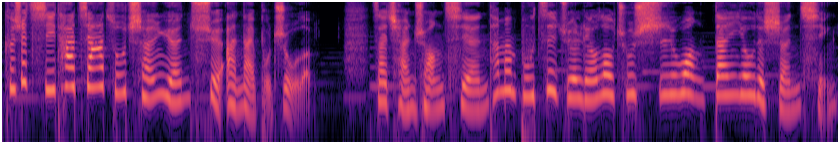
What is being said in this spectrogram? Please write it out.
可是其他家族成员却按耐不住了，在产床前，他们不自觉流露出失望、担忧的神情。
